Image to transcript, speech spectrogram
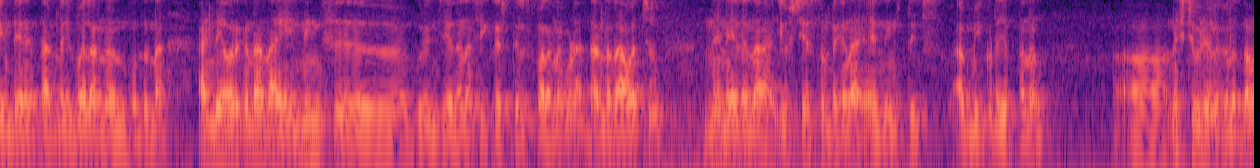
ఏంటి అనేది దాంట్లో ఇవ్వాలని అనుకుంటున్నా. అండ్ ఎవరికైనా నా ఎన్నింగ్స్ గురించి ఏదైనా సీక్రెట్స్ తెలుసుకోవాలన్నా కూడా దాంట్లో రావచ్చు. నేను ఏదైనా యూస్ చేస్తుంటే కన్నా ఎన్నింగ్స్ టిప్స్ అవి మీకు కూడా చెప్తాను. నెక్స్ట్ వీడియోలో కలుద్దాం.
